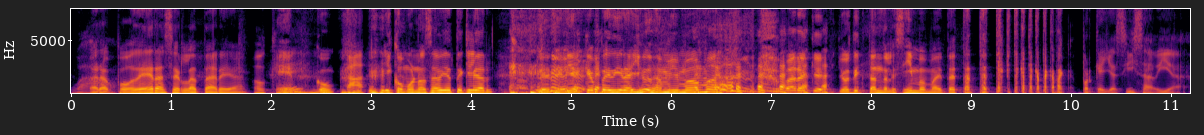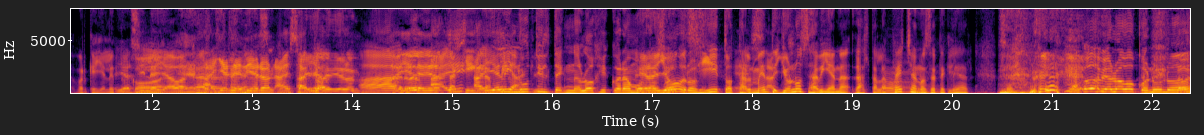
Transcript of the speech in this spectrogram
Wow. para poder hacer la tarea. Ok. En- com- ah, y como no sabía teclear, le tenía que pedir ayuda a mi mamá para que yo dictándole, sí, mamá, y ta, ta, ta, porque ella sí sabía, porque ella le Ella tocó. sí eh. A ella le dieron, ah, exacto. a ella le dieron- Ah, Ahí ¿verdad? le dieron ahí, ahí el inútil tecnológico éramos Era nosotros. yo, sí, totalmente. Exacto. Yo no sabía nada. Hasta la fecha no sé teclear. Todavía lo hago con uno.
